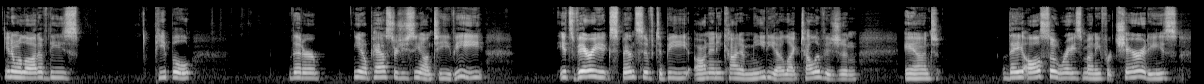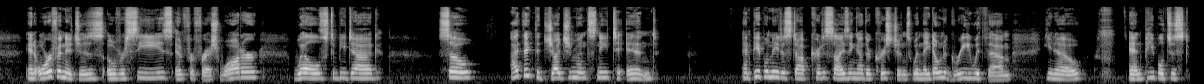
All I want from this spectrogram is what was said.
You know, a lot of these people that are, you know, pastors you see on TV, it's very expensive to be on any kind of media like television. And they also raise money for charities and orphanages overseas and for fresh water wells to be dug. So I think the judgments need to end. And people need to stop criticizing other Christians when they don't agree with them, you know, and people just,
